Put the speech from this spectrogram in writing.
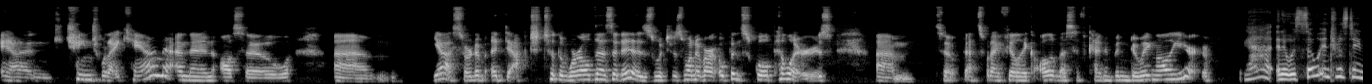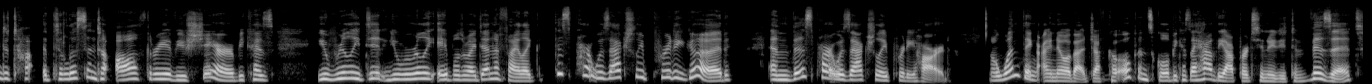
and change what I can, and then also. Um, yeah, sort of adapt to the world as it is, which is one of our open school pillars. Um, so that's what I feel like all of us have kind of been doing all year. Yeah, and it was so interesting to talk, to listen to all three of you share because you really did you were really able to identify like this part was actually pretty good and this part was actually pretty hard. One thing I know about Jeffco Open School because I have the opportunity to visit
